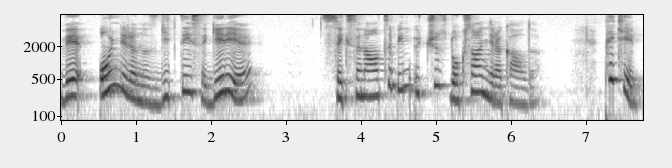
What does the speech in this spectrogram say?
ve 10 liranız gittiyse geriye 86.390 lira kaldı. Peki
